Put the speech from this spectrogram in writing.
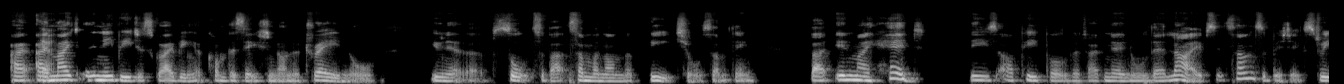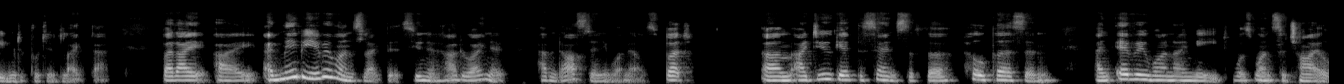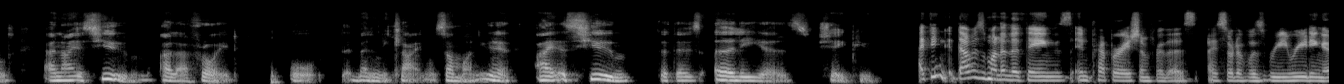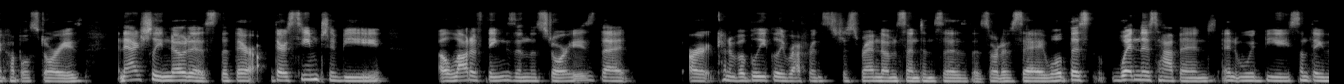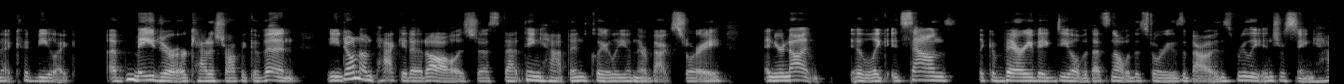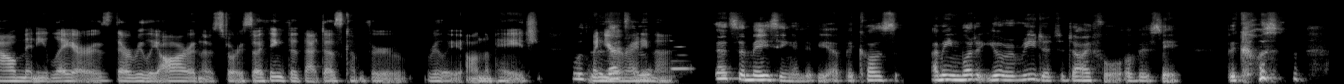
I, yeah. I might only be describing a conversation on a train or, you know, uh, thoughts about someone on the beach or something. But in my head, these are people that I've known all their lives. It sounds a bit extreme to put it like that. But I, I, and maybe everyone's like this, you know, how do I know? Haven't asked anyone else. But um, I do get the sense of the whole person, and everyone I meet was once a child. And I assume, a la Freud or Melanie Klein or someone, you know, I assume that those early years shape you. I think that was one of the things in preparation for this. I sort of was rereading a couple stories and actually noticed that there there seemed to be a lot of things in the stories that are kind of obliquely referenced just random sentences that sort of say, well, this when this happened, and it would be something that could be like a major or catastrophic event. You don't unpack it at all. It's just that thing happened clearly in their backstory. And you're not it, like it sounds like a very big deal, but that's not what the story is about. And It's really interesting how many layers there really are in those stories. So I think that that does come through really on the page well, when you're writing that. That's amazing, Olivia, because I mean, what you're a reader to die for, obviously, because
